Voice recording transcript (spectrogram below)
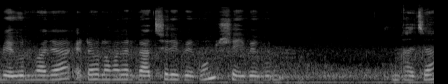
বেগুন ভাজা। এটা হলো আমাদের গাছেরই বেগুন, সেই বেগুন ভাজা।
